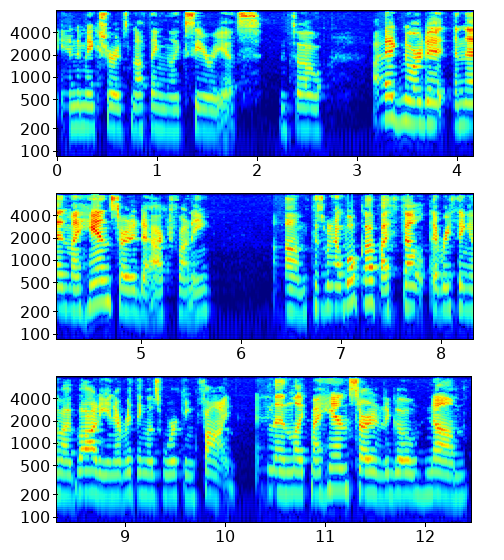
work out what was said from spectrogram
and to make sure it's nothing like serious. And so I ignored it, and then my hand started to act funny. Because um, when I woke up, I felt everything in my body and everything was working fine. And then, like, my hand started to go numb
